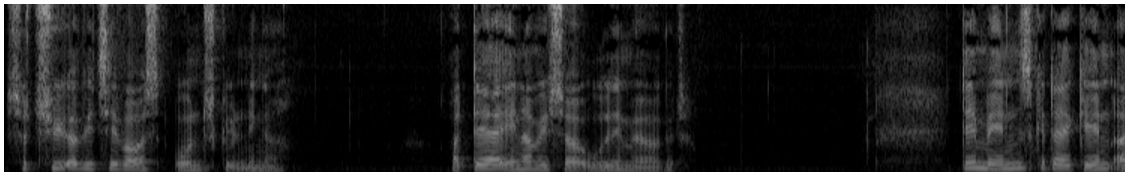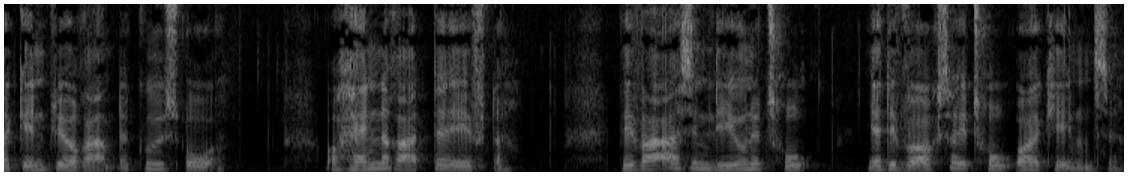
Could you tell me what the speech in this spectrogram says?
så tyr vi til vores undskyldninger. Og der ender vi så ude i mørket. Det menneske, der igen og igen bliver ramt af Guds ord, og handler ret derefter, bevarer sin levende tro, ja det vokser i tro og erkendelse.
